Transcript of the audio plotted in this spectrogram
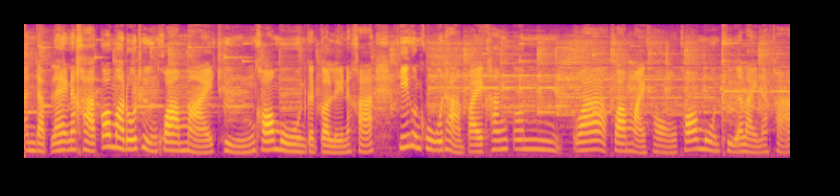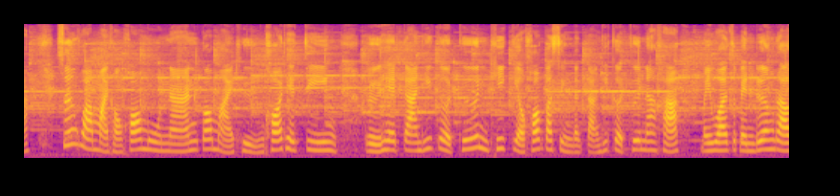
อันดับแรกนะคะก็มารู้ถึงความหมายถึงข้อมูลกันก่อนเลยนะคะ ที่คุณครูถามไปข้างต้นว่าความหมายของข้อมูลคืออะไรนะคะ ซึ่งความหมายของข้อมูลนั้นก็หมายถึงข้อเท็จจริง หรือเหตุการณ์ที่เกิดขึ้นที่เกี่ยวข้องกับสิ่งต่างๆ ที่เกิดขึ้นนะคะ ไม่ว่าจะเป็นเรื่องราว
